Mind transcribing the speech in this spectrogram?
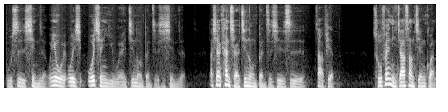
不是信任，因为我我以前我以前以为金融本质是信任，那现在看起来金融本质其实是诈骗，除非你加上监管，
